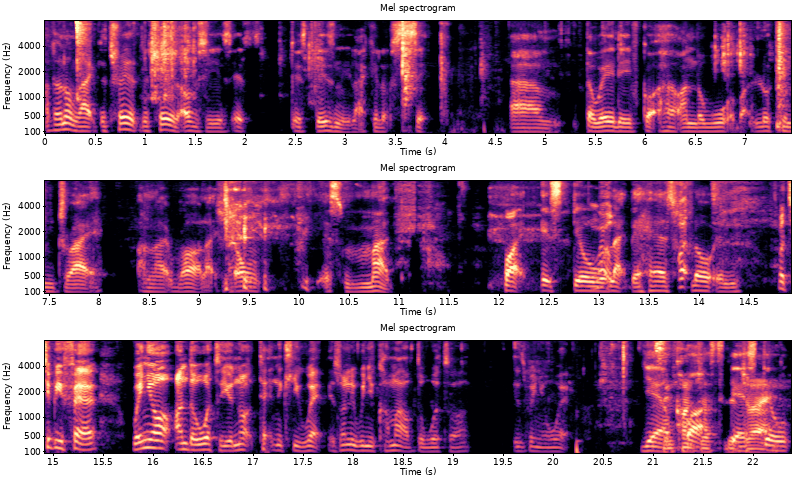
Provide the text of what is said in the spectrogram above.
I don't know. Like the trailer, the trailer obviously is it's it's Disney. Like it looks sick. Um, the way they've got her underwater but looking dry. I'm like, raw. Like she don't. it's mad. But it's still Well, like the hair's but- floating. But to be fair, when you're underwater, you're not technically wet. It's only when you come out of the water is when you're wet. Yeah, in contrast but to the there's dry. still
